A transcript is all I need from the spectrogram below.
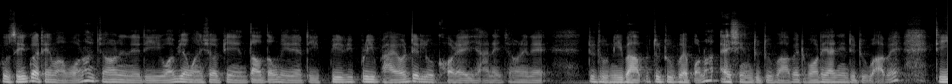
ခုဈေးကွက်ထဲမှာပေါ့နော်ကျွန်တော်အနေနဲ့ဒီ one pill one shot ဖြစ်ရင်တောက်သုံးနေတဲ့ဒီ prebiotic လို့ခေါ်တဲ့အရာနဲ့ကျွန်တော်အနေနဲ့တူတူနီးပါတူတူပဲပေါ့နော် action တူတူပါပဲသဘောတရားချင်းတူတူပါပဲဒီ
